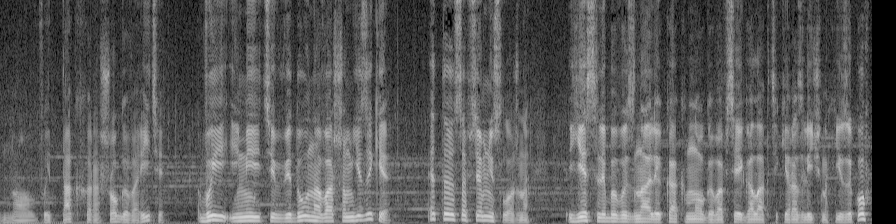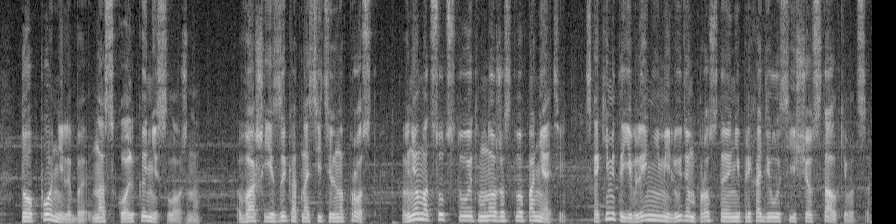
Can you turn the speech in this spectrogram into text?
Но вы так хорошо говорите. Вы имеете в виду на вашем языке? Это совсем не сложно. Если бы вы знали, как много во всей галактике различных языков, то поняли бы, насколько несложно. Ваш язык относительно прост. В нем отсутствует множество понятий. С какими-то явлениями людям просто не приходилось еще сталкиваться.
